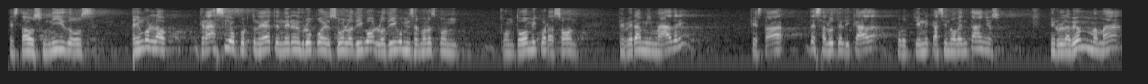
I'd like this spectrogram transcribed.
Estados Unidos. Tengo la gracia y oportunidad de tener en el grupo de Zoom, lo digo, lo digo mis hermanos con, con todo mi corazón, de ver a mi madre, que está de salud delicada, pero tiene casi 90 años, pero la veo a mi mamá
